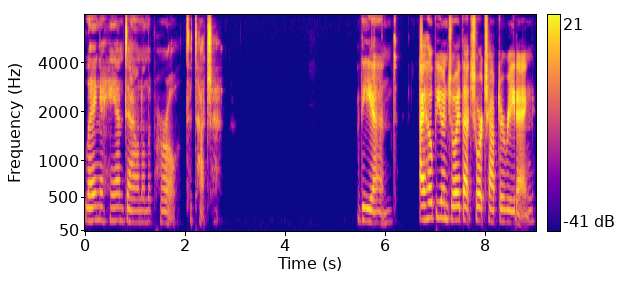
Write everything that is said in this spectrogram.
laying a hand down on the pearl to touch it. The end. I hope you enjoyed that short chapter reading.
